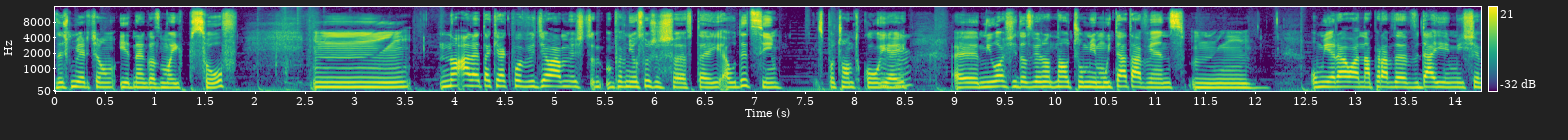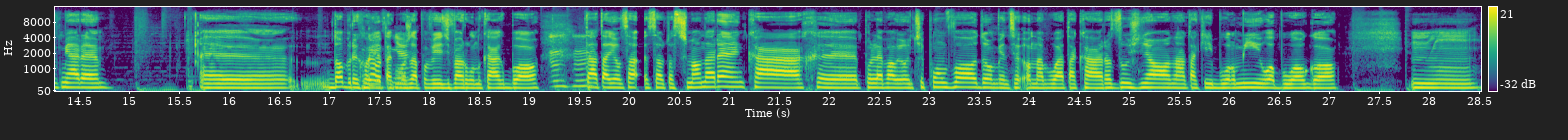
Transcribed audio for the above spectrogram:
ze śmiercią jednego z moich psów. Mm, no ale tak jak powiedziałam, jeszcze pewnie usłyszysz e, w tej audycji z początku jej, e, miłości do zwierząt nauczył mnie mój tata, więc mm, umierała naprawdę, wydaje mi się, w miarę e, dobrych, o ile tak Godnie. można powiedzieć, warunkach, bo Mhm. tata ją ca- cały czas trzymał na rękach, e, polewał ją ciepłą wodą, więc ona była taka rozluźniona, takiej było miło, było go. Mm,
